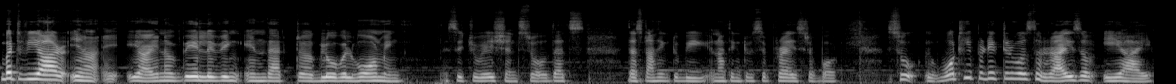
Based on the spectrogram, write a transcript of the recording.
But we are, you know, yeah, in a way, living in that uh, global warming situation. So that's that's nothing to be nothing to be surprised about. So what he predicted was the rise of ai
